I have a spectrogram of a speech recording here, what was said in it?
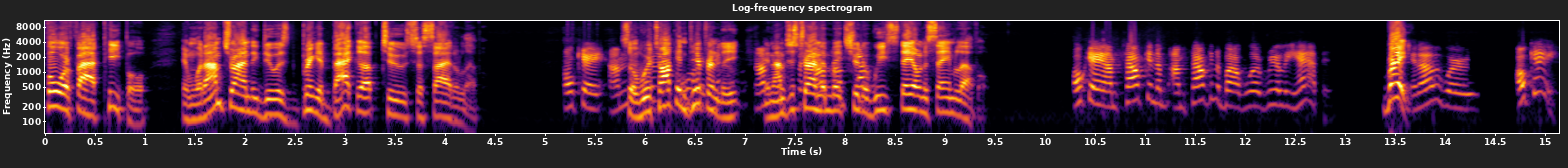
four or five people, and what I'm trying to do is bring it back up to societal level. Okay, I'm. So we're talking differently, down. and I'm just trying to I'm- make I'm sure that we stay on the same level. Okay, I'm talking. I'm talking about what really happened. Right. In other words, okay,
